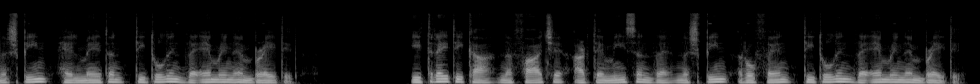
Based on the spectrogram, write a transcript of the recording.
në shpinë, helmetën, titullin dhe emrin e mbretit. I treti ka, në faqe, Artemisën dhe, në shpinë, rrufenë, titullin dhe emrin e mbretit.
